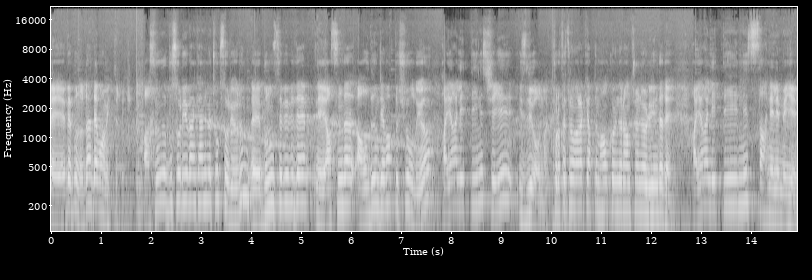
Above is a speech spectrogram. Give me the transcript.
Ee, ve bunu da devam ettirdik. Aslında bu soruyu ben kendime çok soruyorum. Ee, bunun sebebi de e, aslında aldığım cevap da şu oluyor. Hayal ettiğiniz şeyi izliyor olmak. Profesyonel olarak yaptığım halk oyunları antrenörlüğünde de hayal ettiğiniz sahnelemeyi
